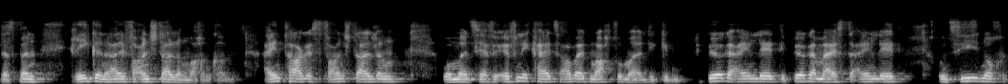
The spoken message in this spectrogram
dass man regionale Veranstaltungen machen kann. Eintagesveranstaltungen, wo man sehr viel Öffentlichkeitsarbeit macht, wo man die Bürger einlädt, die Bürgermeister einlädt und sie noch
